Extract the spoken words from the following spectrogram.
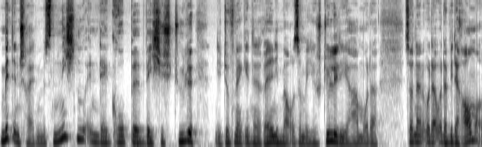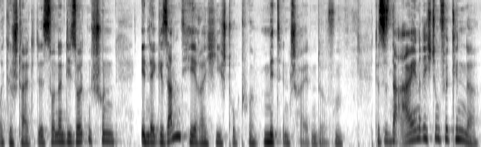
mitentscheiden müssen. Nicht nur in der Gruppe, welche Stühle, die dürfen ja generell nicht mehr aus, welche Stühle die haben oder, sondern, oder, oder wie der Raum gestaltet ist, sondern die sollten schon in der Gesamthierarchiestruktur mitentscheiden dürfen. Das ist eine Einrichtung für Kinder.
